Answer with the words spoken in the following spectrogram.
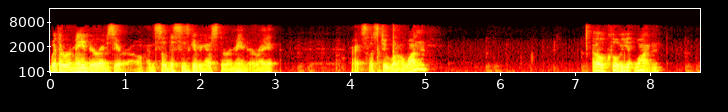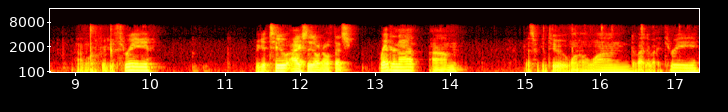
with a remainder of 0. And so this is giving us the remainder, right? All right, so let's do 101. Oh, cool, we get 1. Um, if we do 3, we get 2. I actually don't know if that's right or not. Um, I guess we could do 101 divided by 3.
